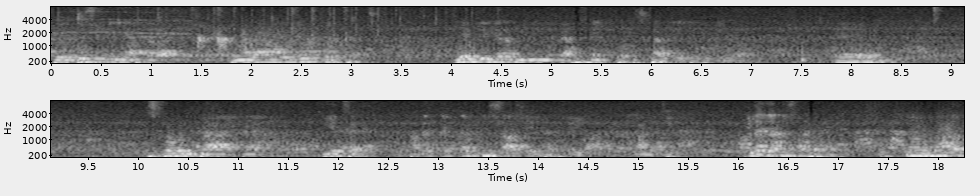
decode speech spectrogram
যে উদ্দেশ্যকে নিয়ে আপনারা ওনারা আয়োজন করেছেন যেহেতু এখানে বিভিন্ন ব্যবসায়িক প্রতিষ্ঠান এই যে বিভিন্ন স্টোর যারা এখানে দিয়েছেন তাদের তো একটা উদ্দেশ্য আছে এই ব্যবসায়ী বাণিজ্যিক এটা যাতে সফল হয় তো ভারত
